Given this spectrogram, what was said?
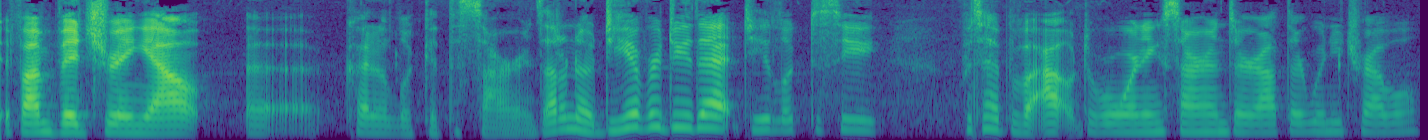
if I'm venturing out, uh, kind of look at the sirens. I don't know. Do you ever do that? Do you look to see what type of outdoor warning sirens are out there when you travel?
